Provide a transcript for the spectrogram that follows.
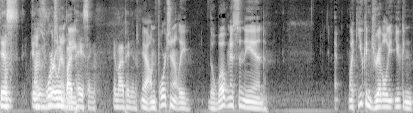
This is ruined by pacing, in my opinion. Yeah, unfortunately, the wokeness in the end, like you can dribble, you can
